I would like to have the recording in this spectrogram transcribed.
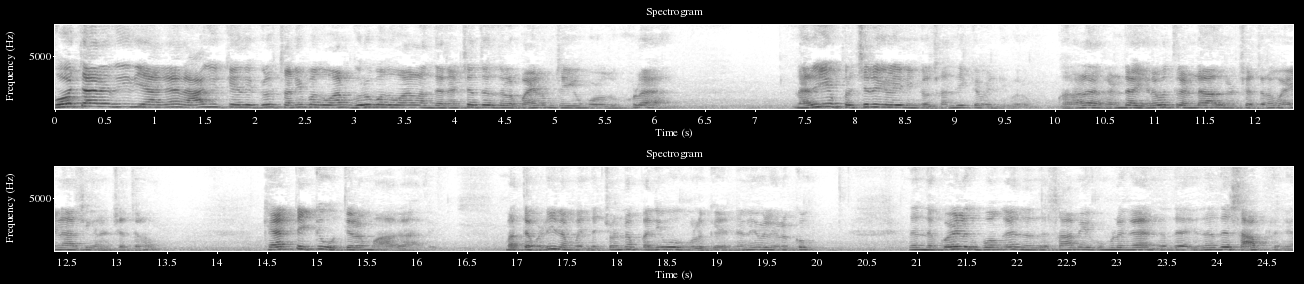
கோச்சார ரீதியாக ராகு கேதுக்கள் சனி பகவான் குரு பகவான் அந்த நட்சத்திரத்தில் பயணம் செய்யும் பொழுது கூட நிறைய பிரச்சனைகளை நீங்கள் சந்திக்க வேண்டி வரும். அதனால் ரெண்டா இருபத்தி ரெண்டாவது நட்சத்திரம் வைநாசிக நட்சத்திரம். கேட்டைக்கு உத்திரம் ஆகாது. மற்றபடி நம்ம இந்த சொன்ன பதிவு உங்களுக்கு நினைவில் இருக்கும். இந்த கோயிலுக்கு போங்க இந்த சாமியை கும்பிடுங்க இந்த இதை சாப்பிடுங்க.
